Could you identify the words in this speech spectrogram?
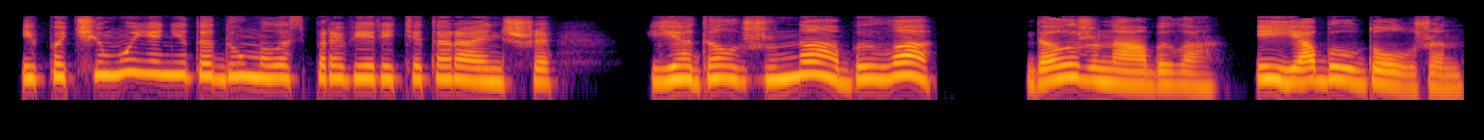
И почему я не додумалась проверить это раньше? Я должна была...» «Должна была, и я был должен.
